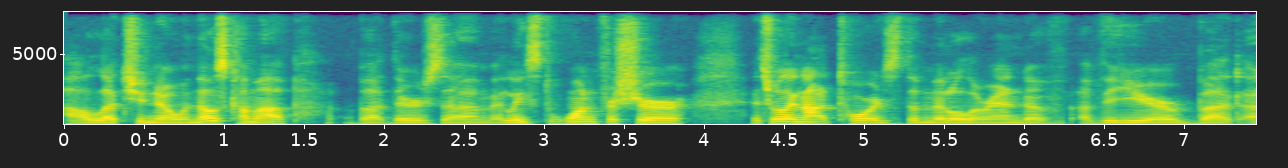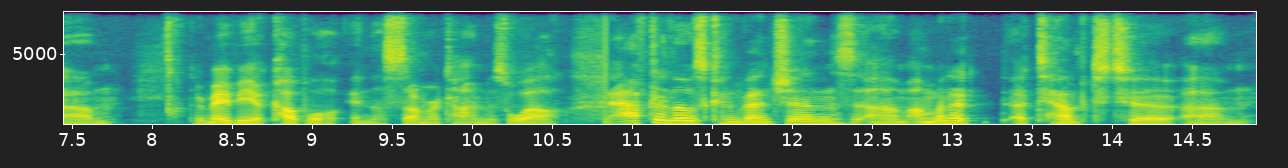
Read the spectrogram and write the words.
I'll let you know when those come up, but there's um, at least one for sure. It's really not towards the middle or end of, of the year, but um, there may be a couple in the summertime as well. After those conventions, um, I'm going to attempt to um,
